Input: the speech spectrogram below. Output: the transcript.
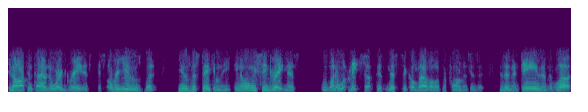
You know, oftentimes the word great is it's overused, but used mistakenly. You know, when we see greatness, we wonder what makes up this mystical level of performance. Is it is it in the genes? Is it luck?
